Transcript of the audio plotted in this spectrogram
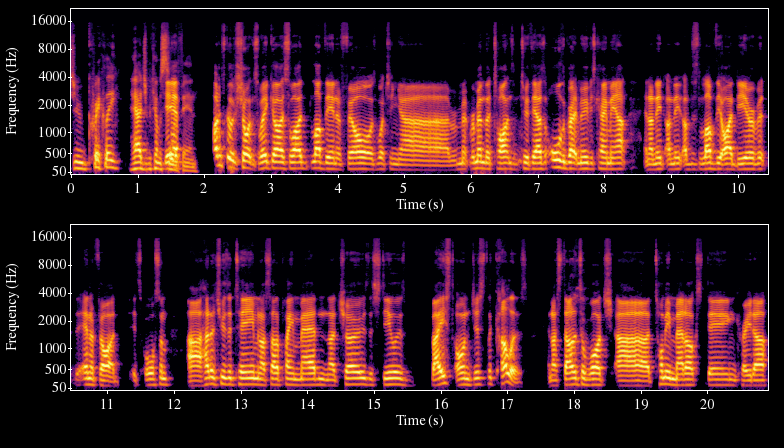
do quickly, how'd you become a Steeler yeah. fan? I just do it short and sweet, guys. So I love the NFL. I was watching, uh, remember the Titans in 2000. All the great movies came out, and I need, I need, I just love the idea of it. The NFL, it's awesome. I uh, had to choose a team, and I started playing Madden, and I chose the Steelers based on just the colors. And I started to watch uh, Tommy Maddox, Dan Kreider,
